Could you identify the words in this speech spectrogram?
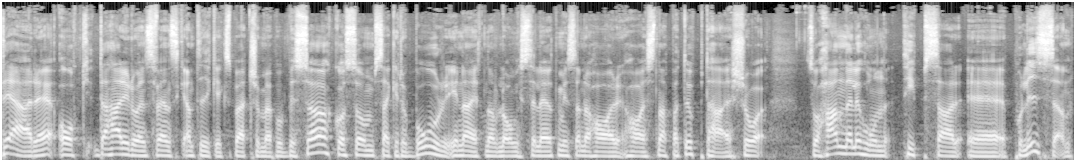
Det är det och det här är då en svensk antikexpert som är på besök och som säkert bor i närheten av Långsele, åtminstone har, har snappat upp det här. Så, så han eller hon tipsar eh, polisen.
